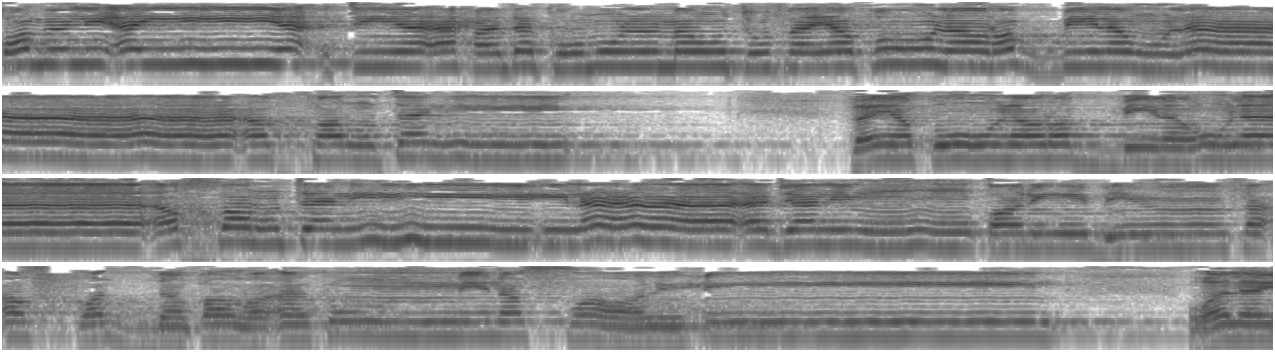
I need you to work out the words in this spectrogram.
قَبْلِ أَن يَأْتِيَ أَحَدَكُمُ الْمَوْتُ فَيَقُولَ رَبِّ لَوْلَا أَخَّرْتَنِي فيقول رب لولا أخرتني إلى أجل قريب فأصدق وأكن من الصالحين. ولن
